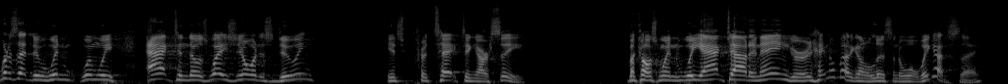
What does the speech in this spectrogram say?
what does that do when, when we act in those ways? You know what it's doing? It's protecting our seed. Because when we act out in anger, ain't nobody going to listen to what we got to say.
